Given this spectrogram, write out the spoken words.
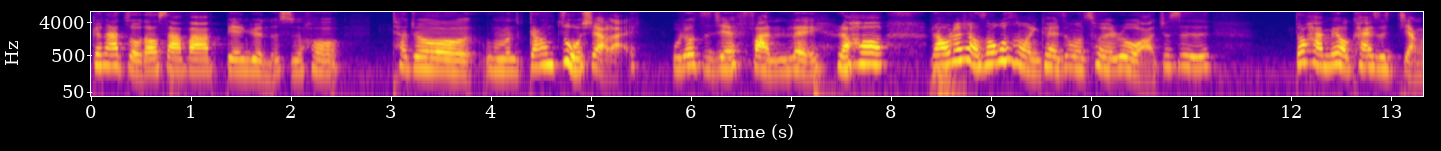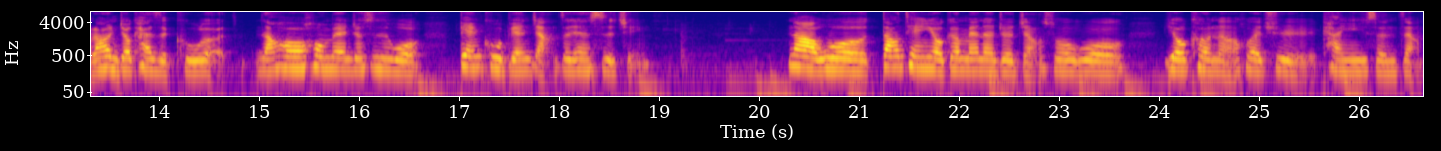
跟他走到沙发边缘的时候，他就我们刚坐下来，我就直接泛泪。然后，然后我就想说，为什么你可以这么脆弱啊？就是都还没有开始讲，然后你就开始哭了。然后后面就是我边哭边讲这件事情。那我当天有跟 manager 讲说，我有可能会去看医生，这样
